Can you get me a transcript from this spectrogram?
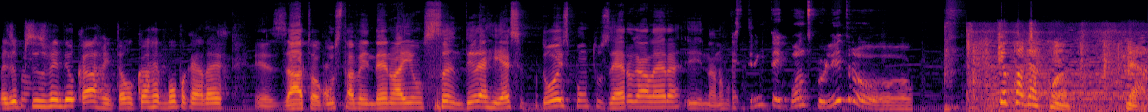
Mas eu preciso vender o carro, então o carro é bom pra caralho. Exato, o Augusto tá vendendo aí um Sandero RS 2.0, galera. E não, não Mas 30 e quantos por litro? Quer pagar quanto? Não,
